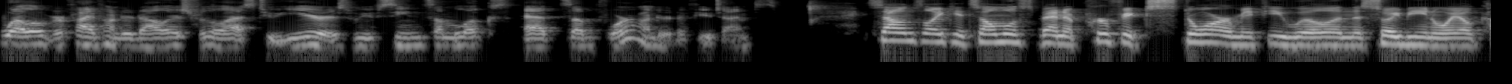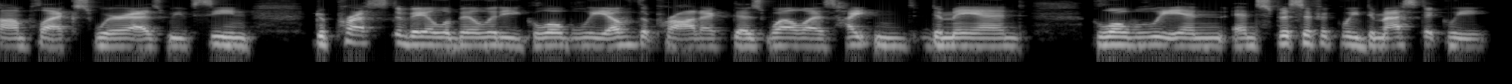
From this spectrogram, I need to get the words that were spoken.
well over $500 for the last two years. We've seen some looks at sub 400 a few times sounds like it's almost been a perfect storm, if you will, in the soybean oil complex, whereas we've seen depressed availability globally of the product as well as heightened demand globally and, and specifically domestically.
